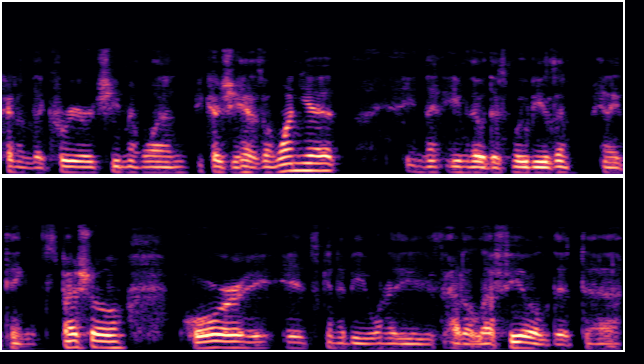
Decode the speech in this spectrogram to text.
kind of the career achievement one because she hasn't won yet, even though this movie isn't anything special, or it's going to be one of these out of left field that uh,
